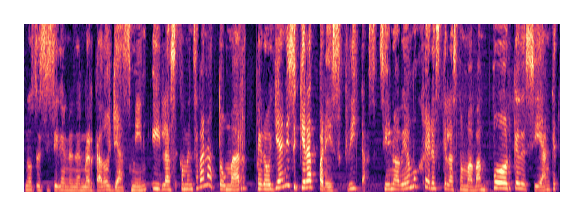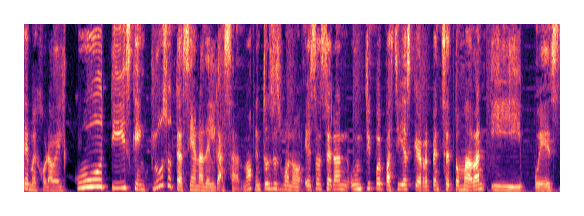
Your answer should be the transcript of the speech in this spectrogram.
no sé si siguen en el mercado, Yasmín, y las comenzaban a tomar, pero ya ni siquiera prescritas, sino había mujeres que las tomaban porque decían que te mejoraba el cutis, que incluso te hacían adelgazar, ¿no? Entonces, bueno, esas eran un tipo de pastillas que de repente se tomaban y pues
